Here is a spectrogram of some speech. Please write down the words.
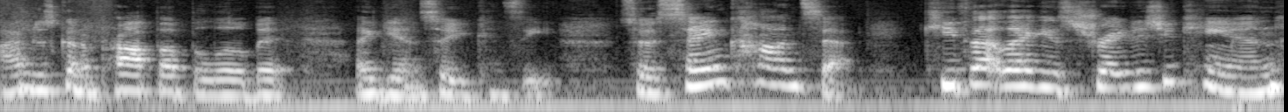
I'm just going to prop up a little bit again so you can see. So same concept. Keep that leg as straight as you can.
